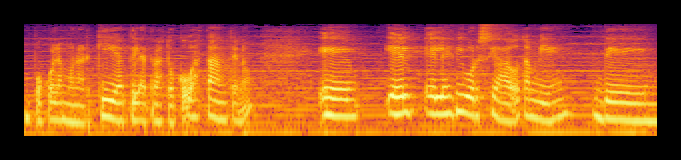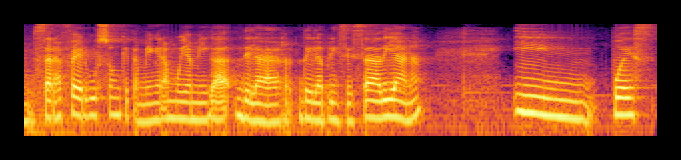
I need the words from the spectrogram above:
un poco la monarquía, que la trastocó bastante, ¿no? Eh, él, él, es divorciado también de Sarah Ferguson, que también era muy amiga de la, de la princesa Diana. Y pues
